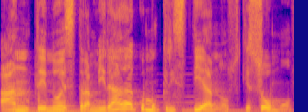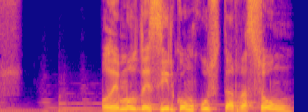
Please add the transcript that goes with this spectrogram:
ante nuestra mirada como cristianos que somos, podemos decir con justa razón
